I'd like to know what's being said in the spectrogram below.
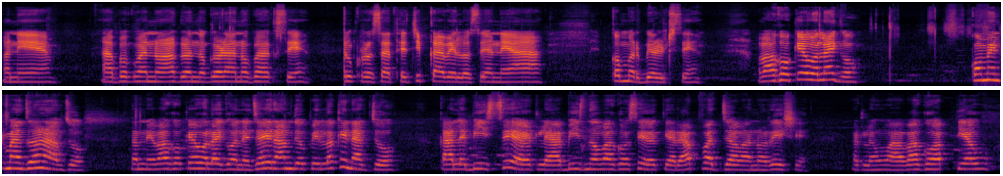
અને આ ભગવાનનો આગળનો ગળાનો ભાગ છે. વેલક્રો સાથે ચિપકાવેલો છે અને આ કમર બેલ્ટ છે. વાઘો કેવો લાગ્યો? કોમેન્ટમાં જણાવજો. તમને વાઘો કેવો લાગ્યો અને જય રામદેવ પીર લખી નાખજો. કાલે બીજ છે એટલે આ બીજનો વાઘો છે, અત્યારે આપવા જ જવાનો રહેશે. એટલે હું આ વાઘો આપતી આવું.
